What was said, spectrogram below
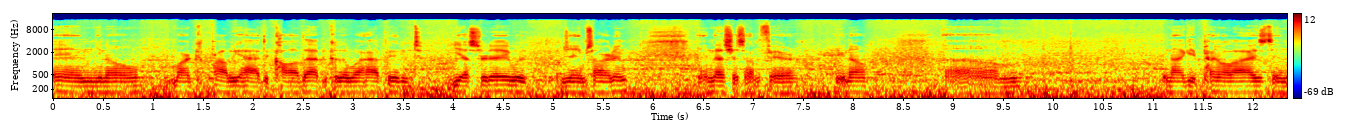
and, you know, Mark probably had to call that because of what happened yesterday with James Harden. And that's just unfair, you know. Um, and I get penalized and,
